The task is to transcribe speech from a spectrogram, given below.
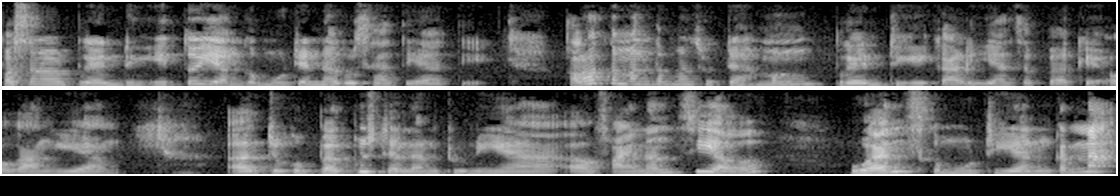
personal branding itu yang kemudian harus hati-hati kalau teman-teman sudah mengbrand diri kalian sebagai orang yang uh, cukup bagus dalam dunia uh, financial once kemudian kena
